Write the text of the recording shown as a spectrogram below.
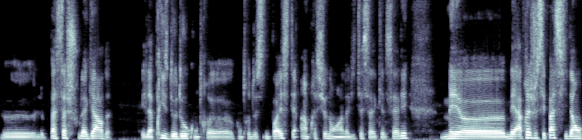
le, le passage sous la garde et la prise de dos contre contre Dustin Poirier, c'était impressionnant, hein, la vitesse à laquelle ça allait. Mais euh, mais après, je sais pas s'il a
